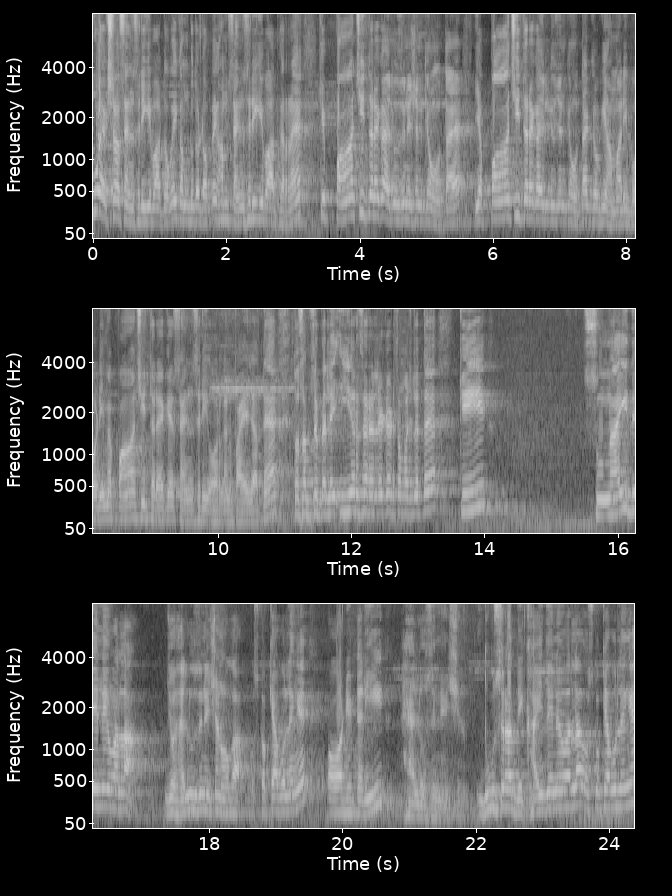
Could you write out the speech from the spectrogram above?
वो एक्स्ट्रा सेंसरी की बात हो गई कम टू द टॉपिक हम सेंसरी की बात कर रहे हैं कि पाँच ही तरह का एल्यूजनेशन क्यों होता है या पाँच ही तरह का एल्यूजन क्यों होता है, क्योंकि हमारी बॉडी में पाँच ही तरह के सेंसरी ऑर्गन पाए जाते हैं। तो सबसे पहले ईयर से रिलेटेड समझ लेते हैं कि सुनाई देने वाला जो हेलुजिनेशन होगा, उसको क्या बोलेंगे? ऑडिटरी हेलुजिनेशन दूसरा दिखाई देने वाला, उसको क्या बोलेंगे?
